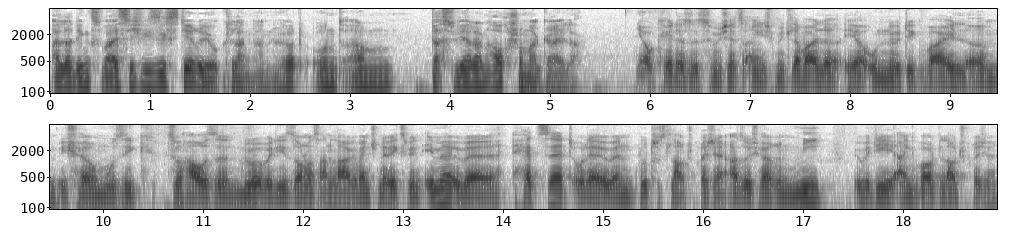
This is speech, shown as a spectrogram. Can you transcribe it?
Allerdings weiß ich, wie sich Stereo-Klang anhört. Und ähm, das wäre dann auch schon mal geiler. Ja, okay, das ist für mich jetzt eigentlich mittlerweile eher unnötig, weil ähm, ich höre Musik zu Hause nur über die Sonos-Anlage, wenn ich unterwegs bin, immer über Headset oder über einen Bluetooth-Lautsprecher. Also ich höre nie über die eingebauten Lautsprecher.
